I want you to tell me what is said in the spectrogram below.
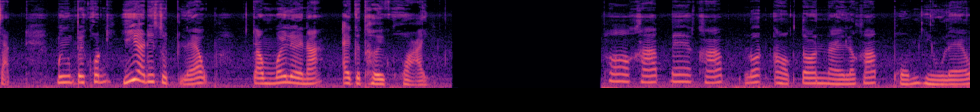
สัตว์ มึงเป็นคนเฮี้ยที่สุดแล้วจำไว้เลยนะ ไอกระเทยควาย พ่อครับ แม่ครับ รถออกตอนไหนแล้วครับ ผมหิวแล้ว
